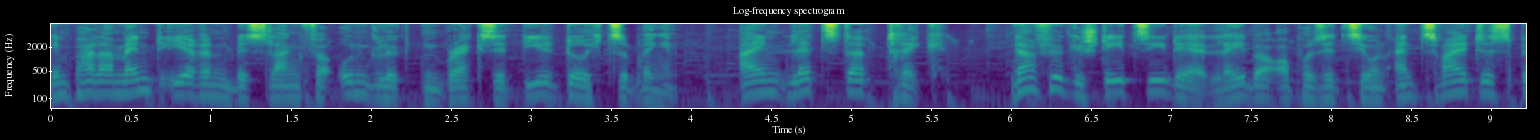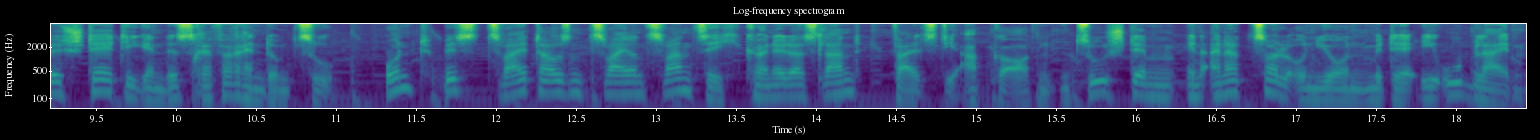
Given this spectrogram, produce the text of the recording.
im Parlament ihren bislang verunglückten Brexit-Deal durchzubringen. Ein letzter Trick. Dafür gesteht sie der Labour-Opposition ein zweites bestätigendes Referendum zu. Und bis 2022 könne das Land, falls die Abgeordneten zustimmen, in einer Zollunion mit der EU bleiben.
